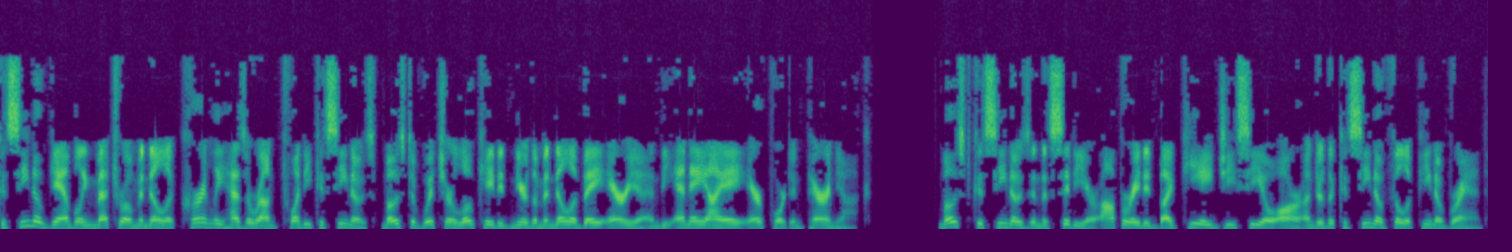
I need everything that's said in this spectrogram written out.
Casino Gambling Metro Manila currently has around 20 casinos, most of which are located near the Manila Bay area and the NAIA airport in Parañaque. Most casinos in the city are operated by PAGCOR under the Casino Filipino brand.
